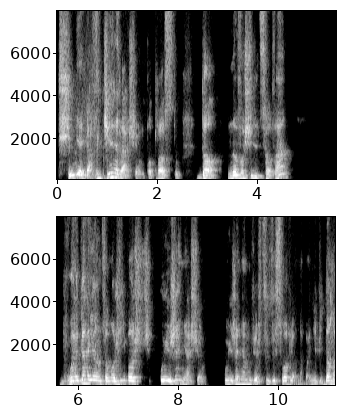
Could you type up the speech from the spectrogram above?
przybiega, wdziera się po prostu do Nowosilcowa, błagając o możliwość ujrzenia się, ujrzenia mówię w cudzysłowie, ona była niewidoma,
